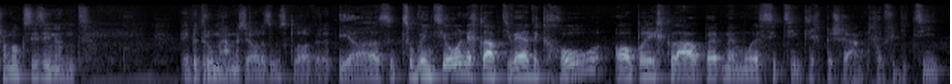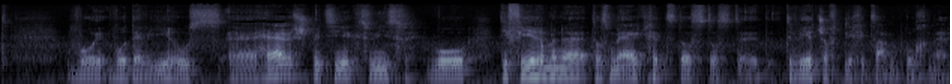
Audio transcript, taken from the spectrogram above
schon mal waren und Eben darum haben wir sie alles ausgelagert. Ja, also die Subventionen, ich glaube, die werden kommen, aber ich glaube, man muss sie zeitlich beschränken für die Zeit, wo, wo der Virus äh, herrscht, beziehungsweise wo die Firmen das merken, dass, dass der wirtschaftliche Zusammenbruch merken.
